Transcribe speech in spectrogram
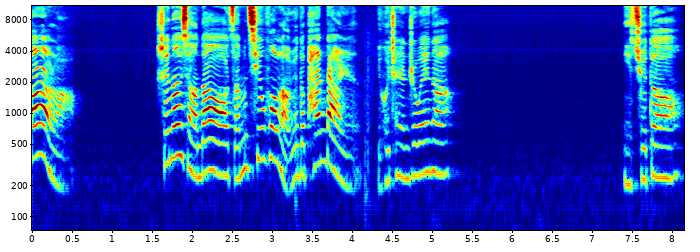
当然了，谁能想到咱们清风朗月的潘大人也会趁人之危呢？你觉得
